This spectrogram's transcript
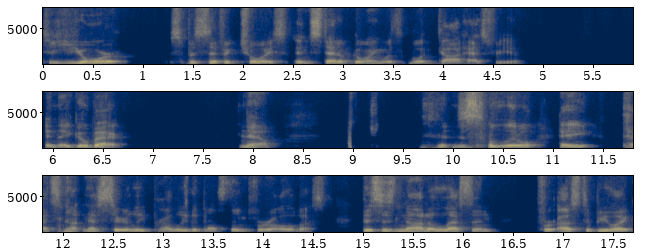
to your specific choice, instead of going with what God has for you and they go back. Now, just a little, hey, that's not necessarily probably the best thing for all of us. This is not a lesson for us to be like,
